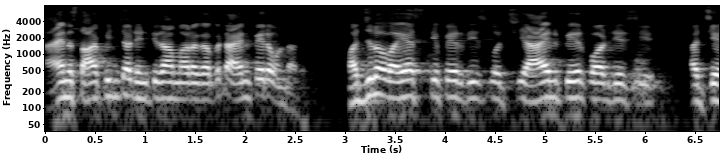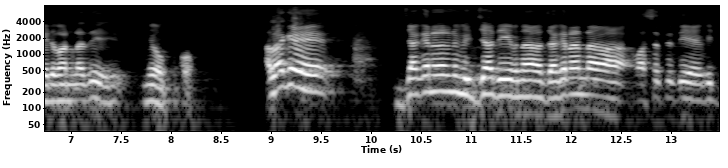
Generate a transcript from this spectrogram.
ఆయన స్థాపించాడు ఎన్టీ రామారావు కాబట్టి ఆయన పేరే ఉండాలి. మధ్యలో వైఎస్కి పేరు తీసుకొచ్చి ఆయన పేరు పాటు చేసి అది చేయడం అన్నది మేము ఒప్పుకోం. అలాగే జగనన్న విద్యా దీవెన జగనన్న వసతి విద్యా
